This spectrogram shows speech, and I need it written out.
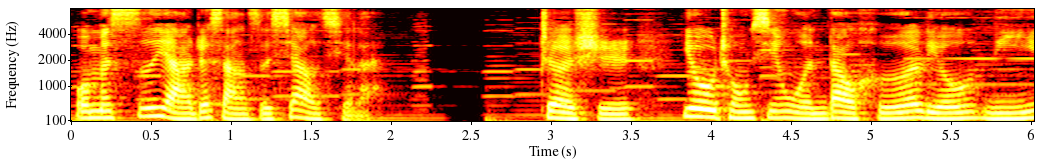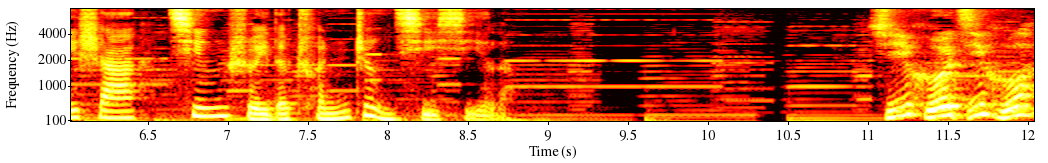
我们嘶哑着嗓子笑起来。这时，又重新闻到河流、泥沙、清水的纯正气息了。集合！集合！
